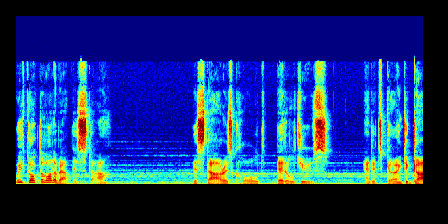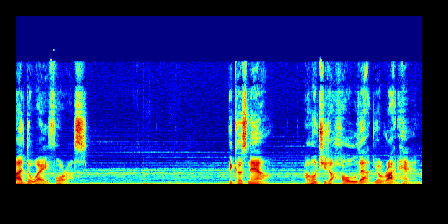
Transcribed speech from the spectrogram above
We've talked a lot about this star. This star is called Betelgeuse, and it's going to guide the way for us. Because now, I want you to hold out your right hand,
